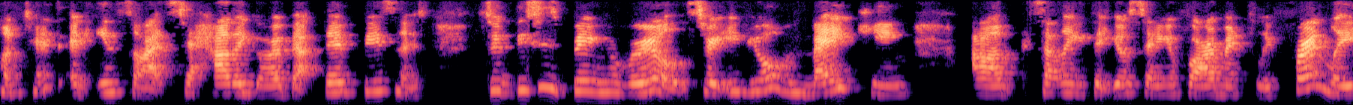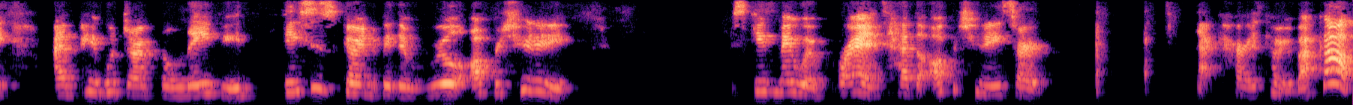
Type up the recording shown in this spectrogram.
content and insights to how they go about their business. So this is being real. So if you're making um, something that you're saying environmentally friendly and people don't believe you, this is going to be the real opportunity. Excuse me, where brands have the opportunity. So that carrier's coming back up,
